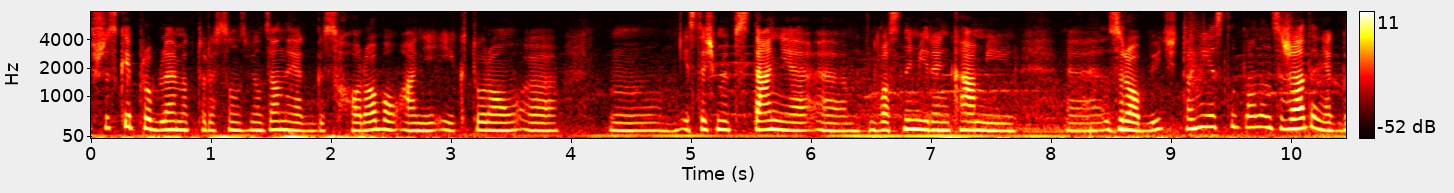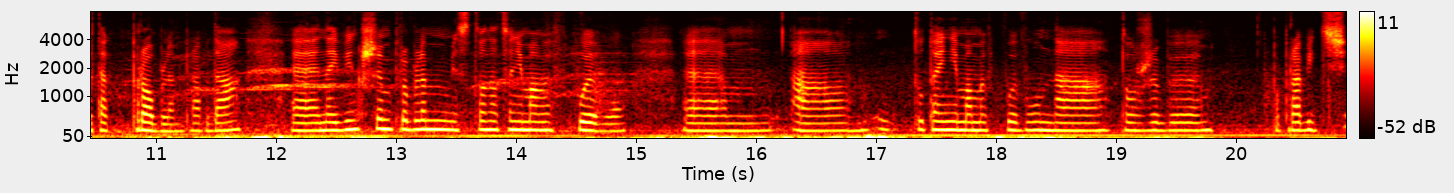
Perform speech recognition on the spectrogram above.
Wszystkie problemy, które są związane jakby z chorobą Ani i którą e, mm, jesteśmy w stanie e, własnymi rękami e, zrobić, to nie jest to dla nas żaden jakby tak problem, prawda? Największym problemem jest to, na co nie mamy wpływu. A tutaj nie mamy wpływu na to, żeby poprawić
